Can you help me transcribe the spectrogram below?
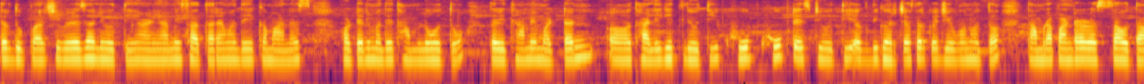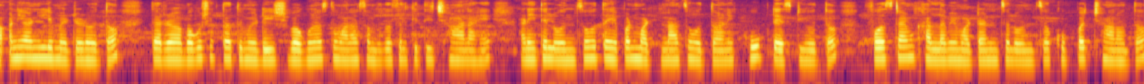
त्यानंतर दुपारची वेळ झाली होती आणि आम्ही साताऱ्यामध्ये एका मानस हॉटेलमध्ये थांबलो होतो. तर इथे आम्ही मटन थाली घेतली होती. खूप खूप टेस्टी होती. अगदी घरच्यासारखं जेवण होतं. तांबडा पांढरा रस्सा होता आणि अनलिमिटेड होतं. तर बघू शकता तुम्ही डिश बघूनच तुम्हाला समजत असेल किती छान आहे. आणि इथे लोणचं होतं हे पण मटणाचं होतं आणि खूप टेस्टी होतं. फर्स्ट टाईम खाल्लं मी मटनचं लोणचं. खूपच छान होतं.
